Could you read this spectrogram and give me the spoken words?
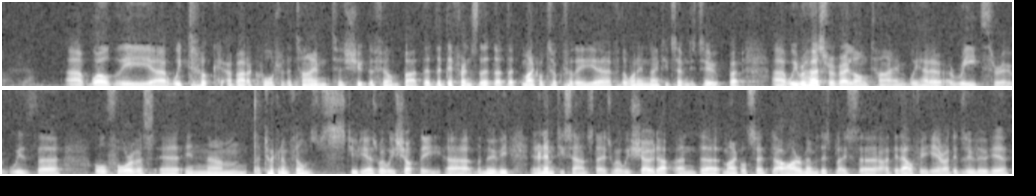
Uh, well, the, uh, we took about a quarter of the time to shoot the film, but the, the difference that, that, that Michael took for the, uh, for the one in 1972, but uh, we rehearsed for a very long time. We had a, a read through with all four of us in um, Twickenham Films studios where we shot the uh, the movie in an empty soundstage where we showed up and uh, Michael said, "Oh, I remember this place. Uh, I did Alfie here. I did Zulu here."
